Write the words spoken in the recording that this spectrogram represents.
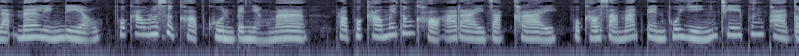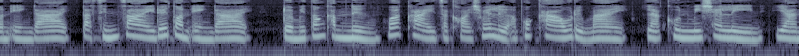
และแม่เลี้ยงเดี่ยว พวกเขารู้สึกขอบคุณเป็นอย่างมาก เพราะพวกเขาไม่ต้องขออะไรจากใคร พวกเขาสามารถเป็นผู้หญิงที่พึ่งพาตนเองได้ ตัดสินใจด้วยตนเองได้ โดยไม่ต้องคำนึงว่าใครจะคอยช่วยเหลือพวกเขาหรือไม่ และคุณมิเชลีน ยาน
